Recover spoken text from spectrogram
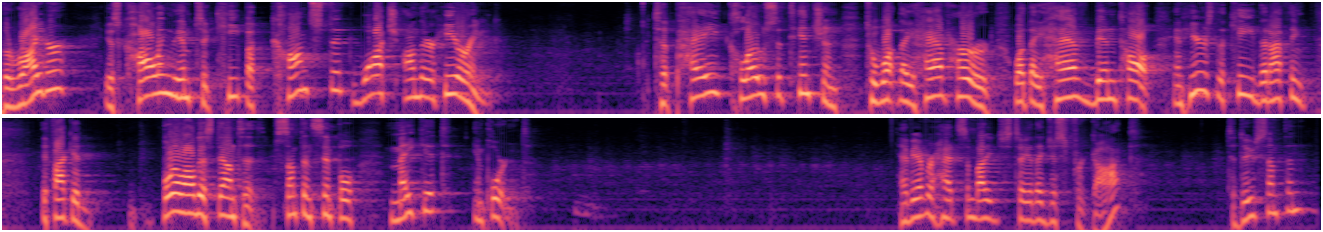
The writer is calling them to keep a constant watch on their hearing, to pay close attention to what they have heard, what they have been taught. And here's the key that I think, if I could boil all this down to something simple, make it important. Have you ever had somebody just tell you they just forgot to do something?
